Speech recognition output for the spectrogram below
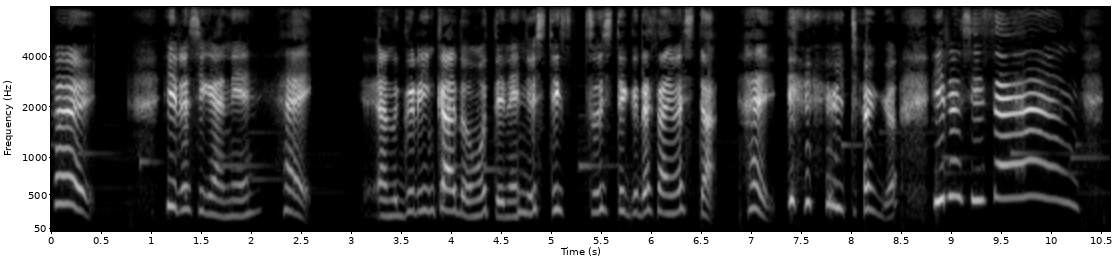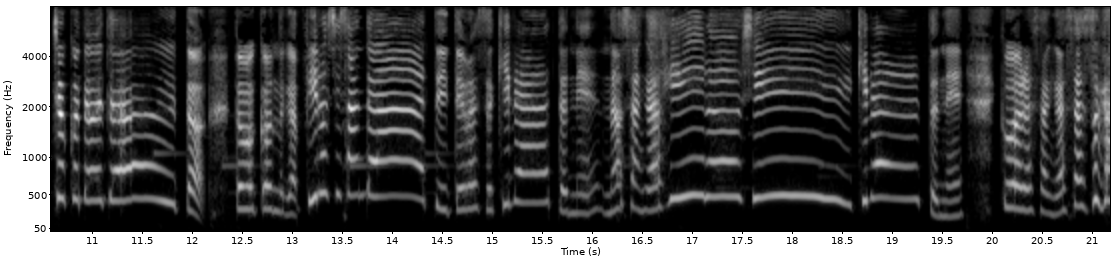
すはい。ひろしがね、はい。あの、グリーンカードを持ってね、入室してくださいました。はい。みちゃんが、ひろしさんチョコどうぞと、とも今度が、ピロシさんだーって言ってます。キラーっとね、なおさんが、ひろしキラーとね、コアラさんが、さすが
